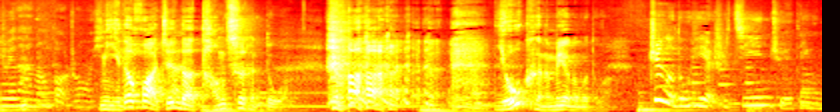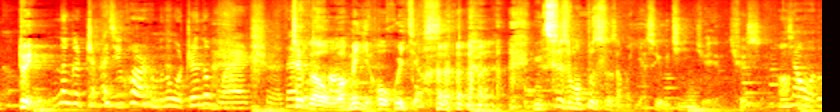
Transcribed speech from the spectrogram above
因为它能保证我你的话真的糖吃很多，有可能没有那么多。这个东西也是基因决定的。对，那个炸鸡块什么的，我真的不爱吃。但这个我们以后会讲。你吃什么不吃什么也是由基因决定的，确实啊你。像我的，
